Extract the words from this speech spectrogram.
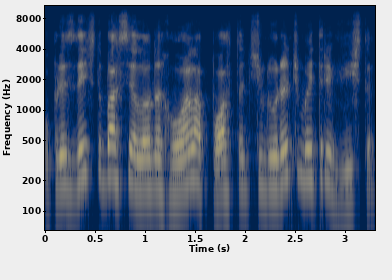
o presidente do Barcelona, Juan Laporta, durante uma entrevista,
